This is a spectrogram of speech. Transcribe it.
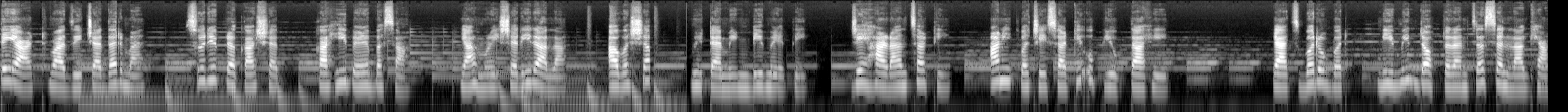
ते आठ वाजेच्या दरम्यान सूर्यप्रकाशात काही वेळ बसा. यामुळे शरीराला आवश्यक व्हिटॅमिन डी मिळते जे हाडांसाठी आणि त्वचेसाठी उपयुक्त आहे. त्याचबरोबर नियमित डॉक्टरांचा सल्ला घ्या.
